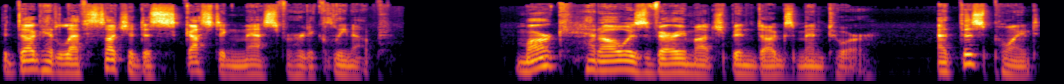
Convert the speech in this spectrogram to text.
that Doug had left such a disgusting mess for her to clean up. Mark had always very much been Doug's mentor. At this point,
